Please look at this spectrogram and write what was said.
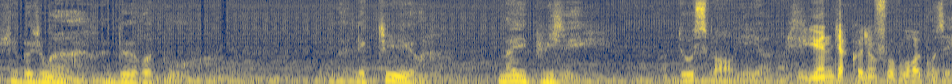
J'ai besoin de repos. M'a épuisé. Doucement, vieil homme. Qu'il vient de dire Kono. Il faut vous reposer.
